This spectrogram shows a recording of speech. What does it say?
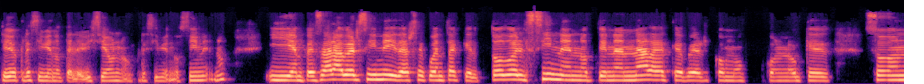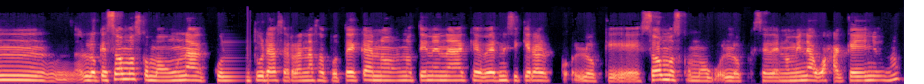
que yo crecí viendo televisión o crecí viendo cine, ¿no? Y empezar a ver cine y darse cuenta que todo el cine no tiene nada que ver como con lo que son, lo que somos como una cultura serrana zapoteca, no, no tiene nada que ver ni siquiera lo que somos como lo que se denomina oaxaqueños, ¿no?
